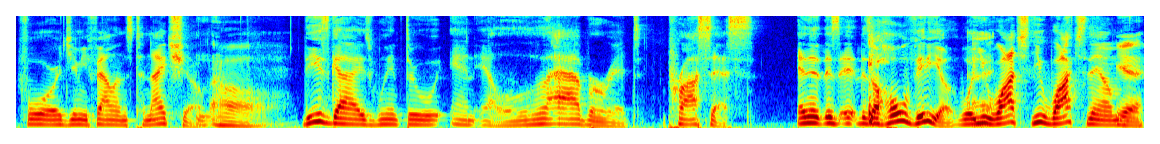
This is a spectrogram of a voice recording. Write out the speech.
for Jimmy Fallon's Tonight Show. Oh, these guys went through an elaborate process. And there's there's a whole video where you watch you watch them Yeah.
